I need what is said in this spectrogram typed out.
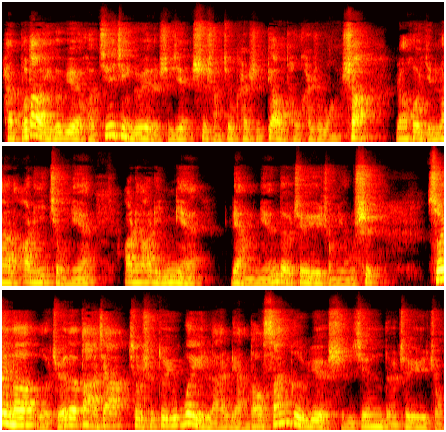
还不到一个月和接近一个月的时间，市场就开始掉头开始往上，然后迎来了二零一九年、二零二零年两年的这一种牛市。所以呢，我觉得大家就是对于未来两到三个月时间的这一种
